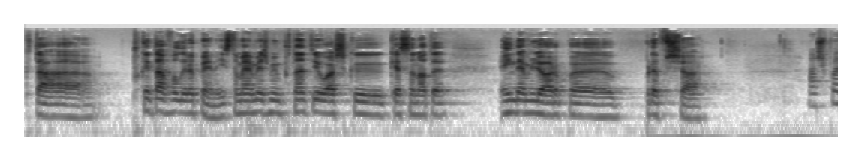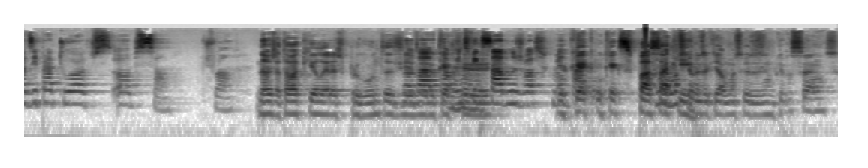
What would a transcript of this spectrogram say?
que está por quem está a valer a pena. Isso também é mesmo importante e eu acho que, que essa nota ainda é melhor para, para fechar. Acho que podes ir para a tua opção, João. Não, já estava aqui a ler as perguntas e João a ver o que é está muito que, fixado nos vossos o que, é, comentários. que- o que é que se passa Não, aqui. temos aqui algumas coisas interessantes.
